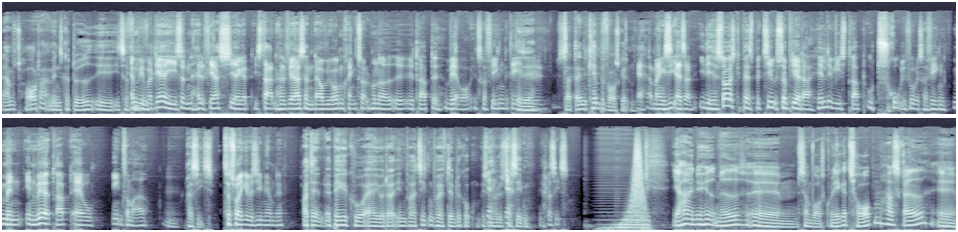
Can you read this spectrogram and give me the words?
nærmest hårdere af mennesker døde i, i trafikken. Jamen, vi var der i sådan 70 cirka, i starten af 70'erne, der var vi omkring 1200 øh, dræbte hver år i trafikken. Det, Det er det. øh, Så der er en kæmpe forskel. Ja, og man kan sige, altså i det historiske perspektiv, så bliver der heldigvis dræbt utrolig få i trafikken. Men enhver dræbt er jo en for meget. Præcis. Så tror jeg ikke, jeg vil sige mere om det. Og den, begge kurver er jo der inde på artiklen på fdm.dk, hvis Ja, man har lyst ja. til at se dem. Ja. Præcis. Jeg har en nyhed med, øh, som vores kollega Torben har skrevet. Øh,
